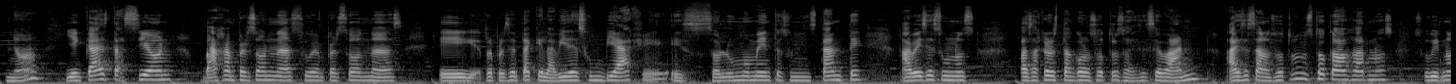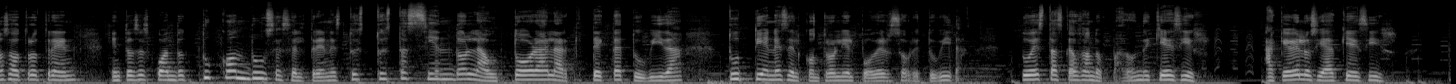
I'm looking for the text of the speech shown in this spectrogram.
¿No? Y en cada estación bajan personas, suben personas, eh, representa que la vida es un viaje, es solo un momento, es un instante. A veces unos pasajeros están con nosotros, a veces se van, a veces a nosotros nos toca bajarnos, subirnos a otro tren. Entonces cuando tú conduces el tren, tú, tú estás siendo la autora, la arquitecta de tu vida, tú tienes el control y el poder sobre tu vida. Tú estás causando, ¿para dónde quieres ir? ¿A qué velocidad quieres ir?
